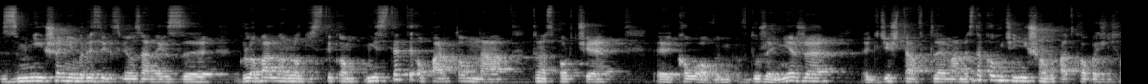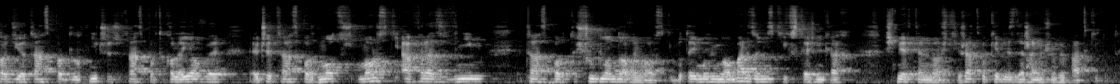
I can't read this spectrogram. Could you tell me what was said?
zmniejszeniem ryzyk związanych z globalną logistyką, niestety opartą na transporcie kołowym w dużej mierze. Gdzieś tam w tle mamy znakomicie niższą wypadkowość, jeśli chodzi o transport lotniczy, czy transport kolejowy, czy transport morski, a wraz w nim transport śródlądowy morski. Bo tutaj mówimy o bardzo niskich wskaźnikach śmiertelności. Rzadko kiedy zdarzają się wypadki tutaj.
